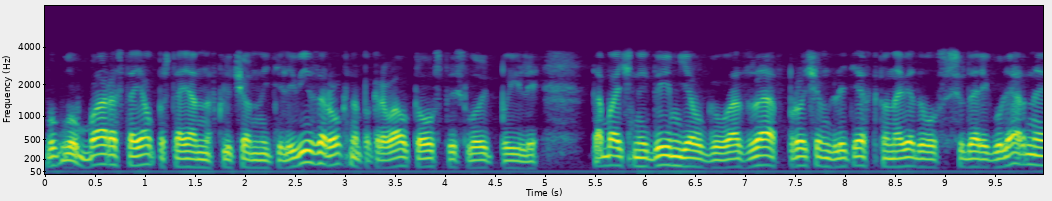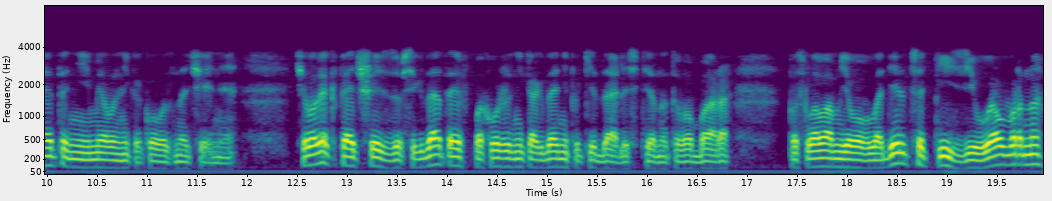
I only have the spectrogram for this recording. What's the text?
В углу бара стоял постоянно включенный телевизор, окна покрывал толстый слой пыли. Табачный дым ел глаза, впрочем, для тех, кто наведывался сюда регулярно, это не имело никакого значения. Человек пять-шесть завсегдатаев, похоже, никогда не покидали стен этого бара. По словам его владельца, Тиззи Уэлборна,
